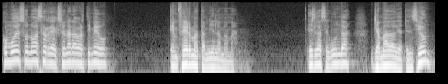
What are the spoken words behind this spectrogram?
como eso no hace reaccionar a Bartimeo, enferma también la mamá. Es la segunda llamada de atención.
